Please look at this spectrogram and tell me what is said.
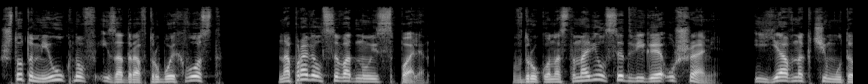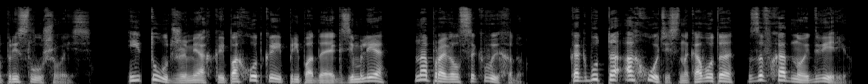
что-то мяукнув и задрав трубой хвост, направился в одну из спален. Вдруг он остановился, двигая ушами и явно к чему-то прислушиваясь. И тут же мягкой походкой, припадая к земле, направился к выходу, как будто охотясь на кого-то за входной дверью.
